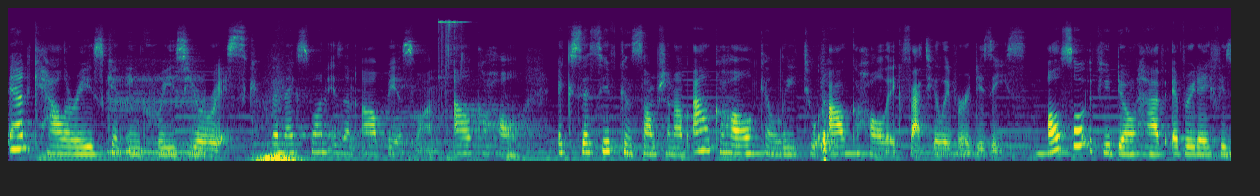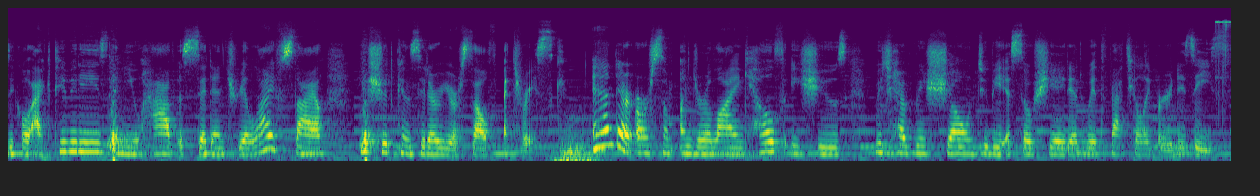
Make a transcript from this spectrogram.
and calories can increase your risk. The next one is an obvious one, alcohol. Excessive consumption of alcohol can lead to alcoholic fatty liver disease. Also, if you don't have everyday physical activities and you have a sedentary lifestyle, you should consider yourself at risk. And there are some underlying health issues which have been shown to be associated with fatty liver disease.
